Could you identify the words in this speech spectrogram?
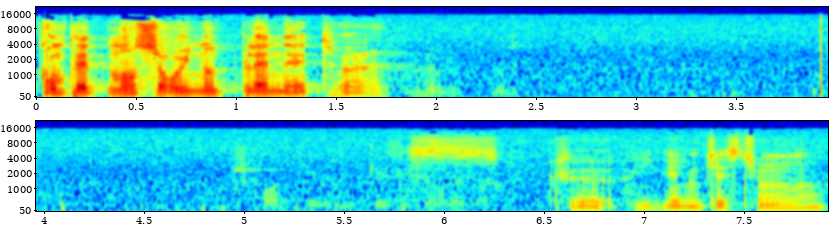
complètement sur une autre planète. Il y a une question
